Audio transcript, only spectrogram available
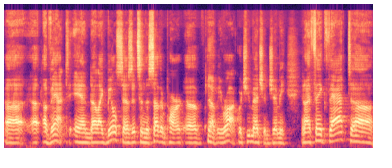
uh, event. And uh, like Bill says, it's in the southern part of, yeah. of Iraq, which you mentioned, Jimmy. And I think that uh,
